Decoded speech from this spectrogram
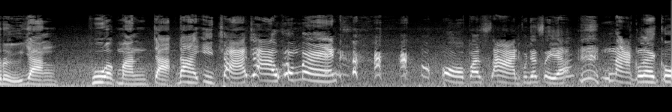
หรือยัง พวกมันจะได้อิจฉาชาวเขมรโอ้ประสาทกูจะเสีย หนักเลยกู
